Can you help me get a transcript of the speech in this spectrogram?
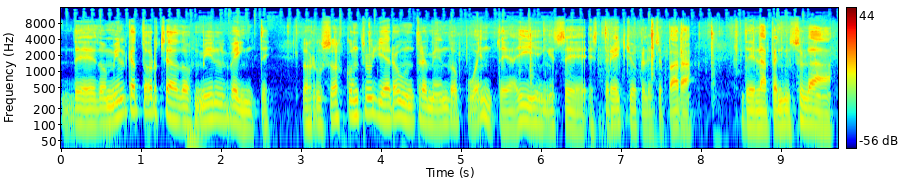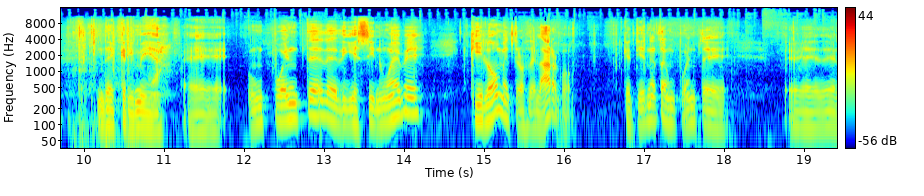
de 2014 a 2020, los rusos construyeron un tremendo puente ahí en ese estrecho que les separa de la península de Crimea. Eh, un puente de 19 kilómetros de largo, que tiene hasta un puente eh,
